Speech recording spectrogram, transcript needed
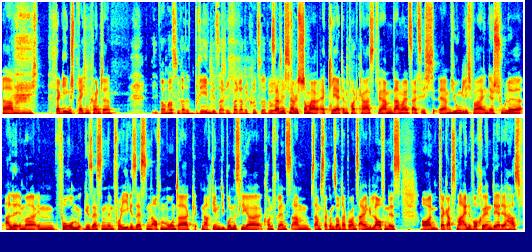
ähm, dagegen sprechen könnte? Warum hast du gerade Bremen gesagt? Ich war gerade kurz verwirrt. Das habe ich, hab ich schon mal erklärt im Podcast. Wir haben damals, als ich ähm, jugendlich war, in der Schule alle immer im Forum gesessen, im Foyer gesessen, auf dem Montag, nachdem die Bundesliga-Konferenz am Samstag und Sonntag bei uns eingelaufen ist. Und da gab es mal eine Woche, in der der HSV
